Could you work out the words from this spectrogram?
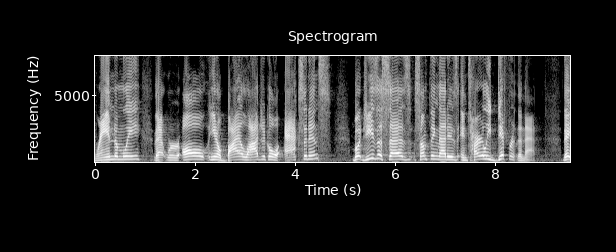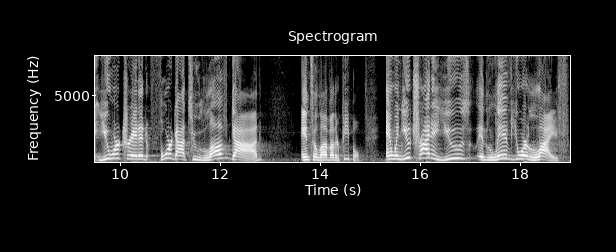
randomly, that we're all, you know, biological accidents. But Jesus says something that is entirely different than that that you were created for God to love God and to love other people. And when you try to use and live your life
